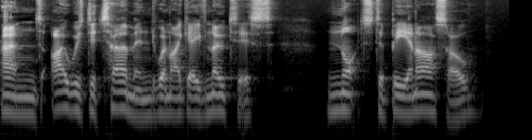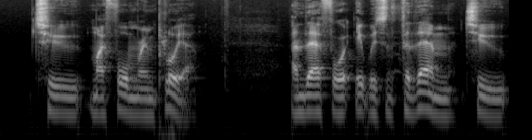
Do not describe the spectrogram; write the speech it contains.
And I was determined when I gave notice not to be an asshole to my former employer. And therefore, it was for them to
